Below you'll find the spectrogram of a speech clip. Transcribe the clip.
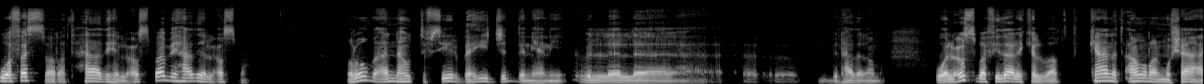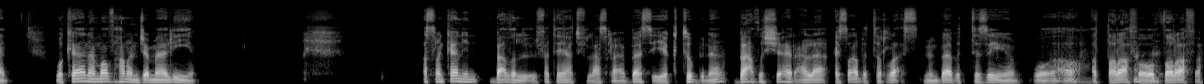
وفسرت هذه العصبة بهذه العصبة. رغم أنه التفسير بعيد جدا يعني بال ال- من هذا الأمر. والعصبة في ذلك الوقت كانت أمرا مشاعا وكان مظهرا جماليا. أصلا كان بعض الفتيات في العصر العباسي يكتبن بعض الشعر على عصابة الرأس من باب التزين والطرافة والظرافة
